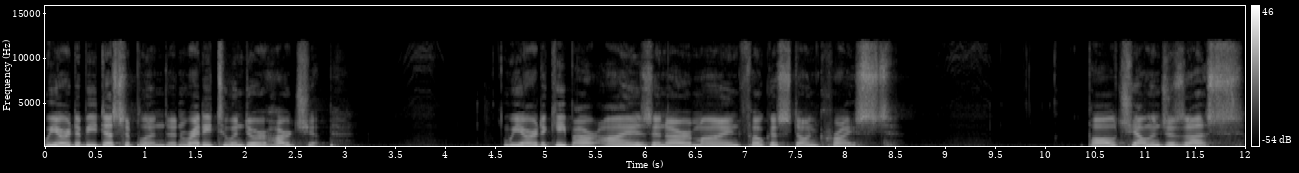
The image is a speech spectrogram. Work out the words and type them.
We are to be disciplined and ready to endure hardship. We are to keep our eyes and our mind focused on Christ. Paul challenges us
